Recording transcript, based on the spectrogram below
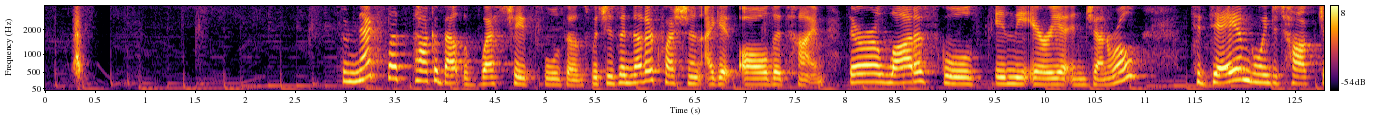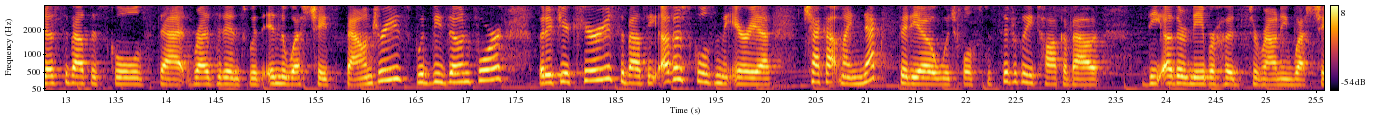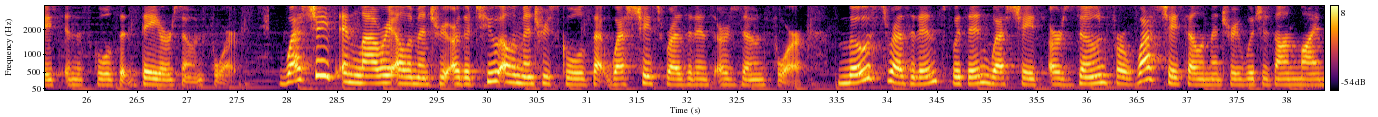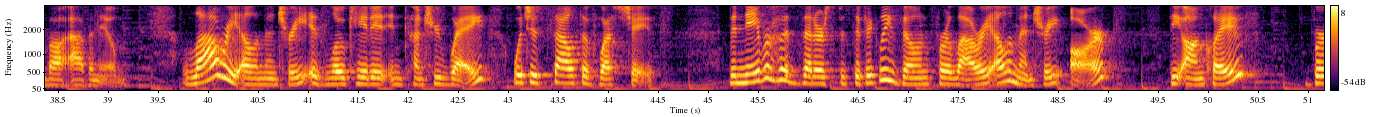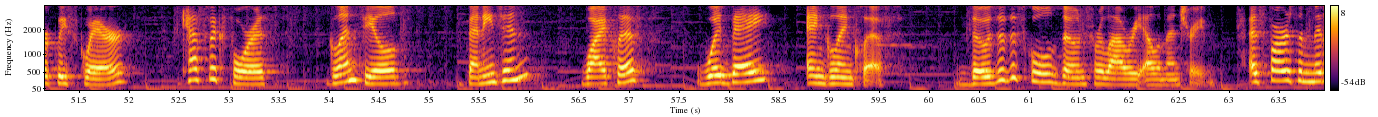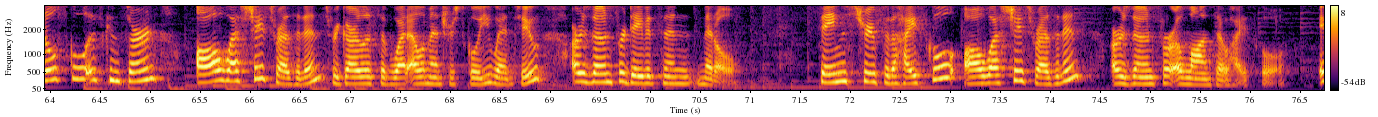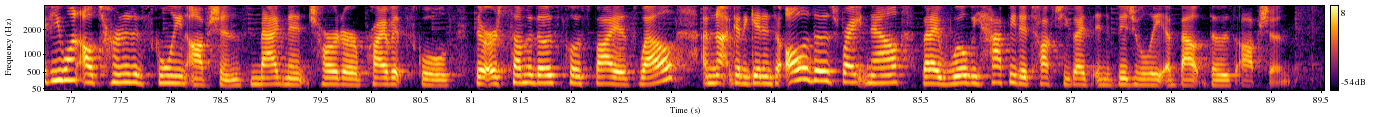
So, next, let's talk about the Westchase school zones, which is another question I get all the time. There are a lot of schools in the area in general. Today, I'm going to talk just about the schools that residents within the Westchase boundaries would be zoned for. But if you're curious about the other schools in the area, check out my next video, which will specifically talk about the other neighborhoods surrounding Westchase and the schools that they are zoned for. Westchase and Lowry Elementary are the two elementary schools that Westchase residents are zoned for. Most residents within Westchase are zoned for Westchase Elementary, which is on Linebaugh Avenue. Lowry Elementary is located in Country Way, which is south of Westchase. The neighborhoods that are specifically zoned for Lowry Elementary are the Enclave, Berkeley Square, Keswick Forest, Glenfield, Bennington, Wycliffe, Woodbay, and Glencliff. Those are the schools zoned for Lowry Elementary. As far as the middle school is concerned, all Westchase residents, regardless of what elementary school you went to, are zoned for Davidsen Middle. Same is true for the high school. All Westchase residents are zoned for Alonso High School. If you want alternative schooling options, magnet, charter, private schools, there are some of those close by as well. I'm not going to get into all of those right now, but I will be happy to talk to you guys individually about those options.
